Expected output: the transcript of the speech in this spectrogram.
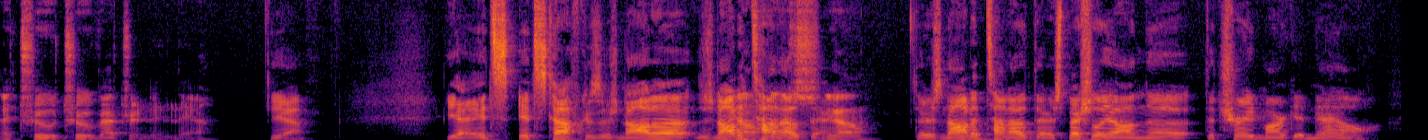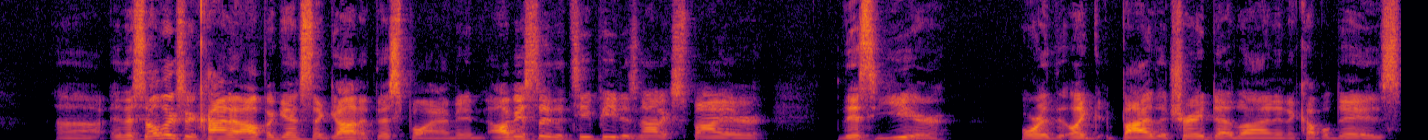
a true true veteran in there. Yeah, yeah, it's it's tough because there's not a there's not, Not a ton much, out there. You know, There's not a ton out there, especially on the the trade market now. Uh, and the Celtics are kind of up against the gun at this point. I mean, obviously the TP does not expire this year, or th- like by the trade deadline in a couple days.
